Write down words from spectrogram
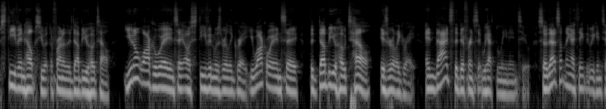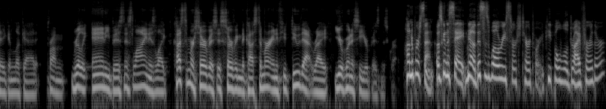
Steven helps you at the front of the W Hotel. You don't walk away and say, oh, Steven was really great. You walk away and say, the W Hotel is really great. And that's the difference that we have to lean into. So that's something I think that we can take and look at from really any business line is like customer service is serving the customer. And if you do that right, you're going to see your business grow. 100%. I was going to say, no, this is well researched territory. People will drive further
